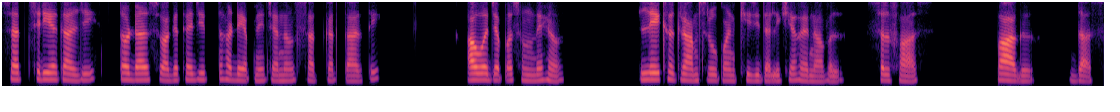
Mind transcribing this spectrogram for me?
ਸਤਿ ਸ੍ਰੀ ਅਕਾਲ ਜੀ। ਤੁਹਾਡਾ ਸਵਾਗਤ ਹੈ ਜੀ ਤੁਹਾਡੇ ਆਪਣੇ ਚੈਨਲ ਸਤ ਤੇ। ਆਓ ਅੱਜ ਆਪਾਂ ਸੁਣਦੇ ਹਾਂ ਲੇਖਕ ਰਾਮ ਸਰੂਪ ਅਣਖੀ ਜੀ ਦਾ ਲਿਖਿਆ ਹੋਇਆ ਨਾਵਲ, ਸਲਫਾਸ, ਭਾਗ 10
